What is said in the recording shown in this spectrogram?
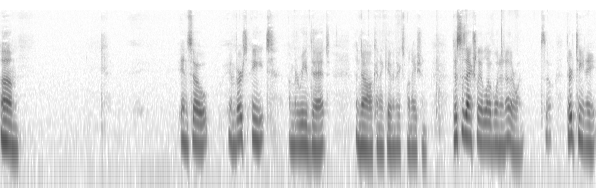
Um, and so in verse 8 I'm going to read that, and now I'll kind of give an explanation. This is actually a love one another one. So 13.8.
